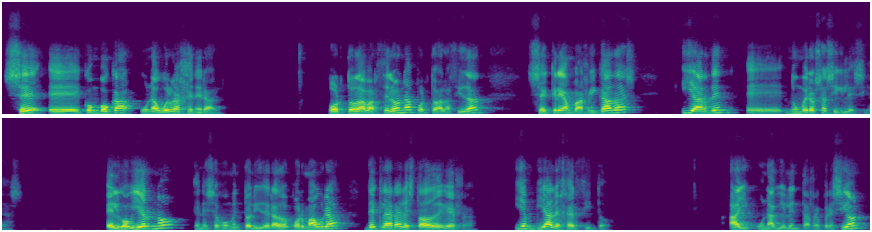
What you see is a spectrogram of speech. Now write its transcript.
se eh, convoca una huelga general. Por toda Barcelona, por toda la ciudad, se crean barricadas y arden numerosas iglesias. El gobierno en ese momento liderado por Maura, declara el estado de guerra y envía al ejército. Hay una violenta represión,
